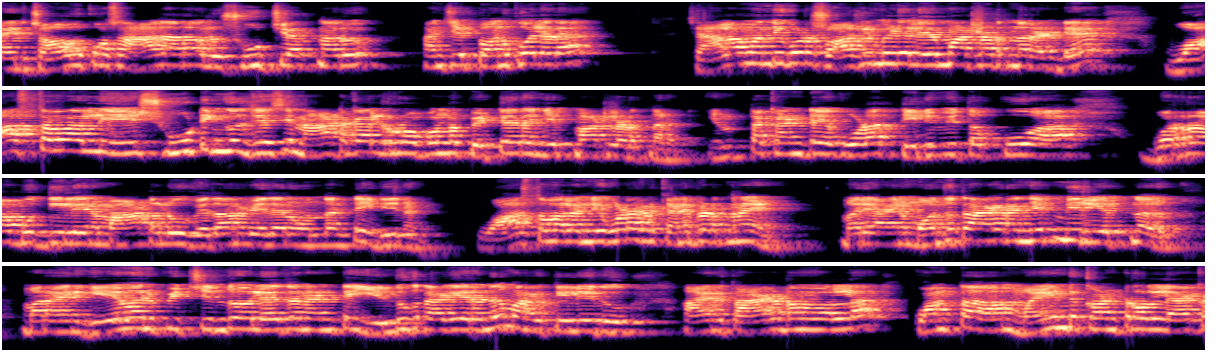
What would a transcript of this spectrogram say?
ఆయన చావు కోసం ఆధారాలు షూట్ చేస్తున్నారు అని చెప్పి అనుకోలేరా చాలా మంది కూడా సోషల్ మీడియాలో ఏం మాట్లాడుతున్నారంటే వాస్తవాల్ని షూటింగులు చేసి నాటకాల రూపంలో పెట్టారని చెప్పి మాట్లాడుతున్నారు. ఇంతకంటే కూడా తెలివి తక్కువ బుర్రా బుద్ధి లేని మాటలు విధానం ఏదైనా ఉందంటే ఇదేనండి. వాస్తవాలన్నీ కూడా అక్కడ కనిపెడుతున్నాయండి మరి ఆయన మందు తాగారని చెప్పి మీరు చెప్తున్నారు. మరి ఆయనకి ఏమనిపించిందో లేదనంటే ఎందుకు తాగారనేది మనకు తెలియదు ఆయన తాగడం వల్ల కొంత మైండ్ కంట్రోల్ లేక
